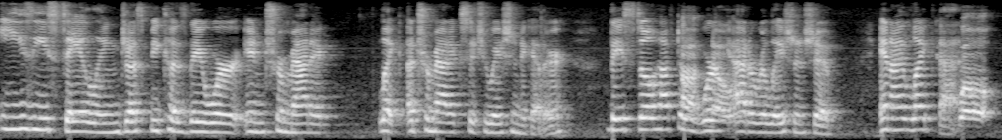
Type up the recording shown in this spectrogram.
easy sailing just because they were in traumatic like a traumatic situation together. They still have to Uh, work no. at a relationship. and I like that. Well,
